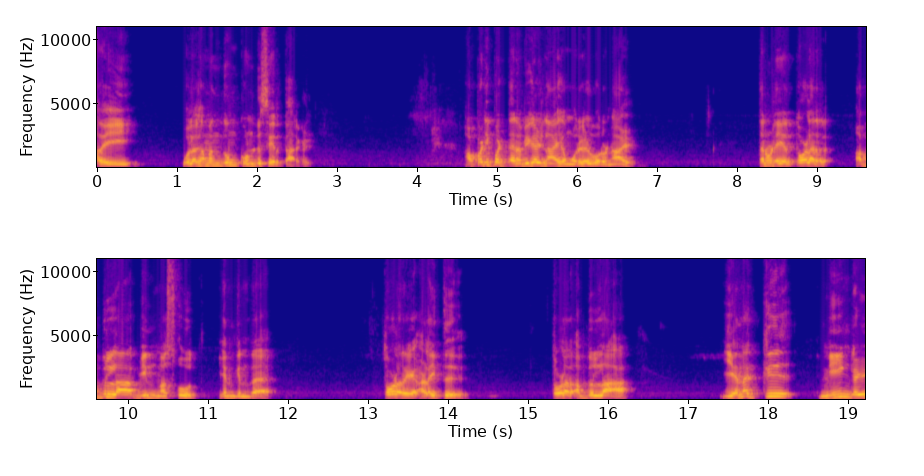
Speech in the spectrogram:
அதை உலகமெங்கும் கொண்டு சேர்த்தார்கள். அப்படிப்பட்ட நபிகள் நாயகம் அவர்கள் ஒரு நாள் தன்னுடைய தோழர் அப்துல்லா பின் மசூத் என்கின்ற தோழரை அழைத்து தோழர் அப்துல்லா எனக்கு நீங்கள்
